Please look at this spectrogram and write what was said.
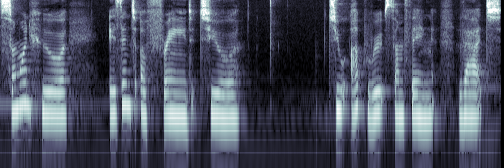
someone who isn't afraid to to uproot something that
